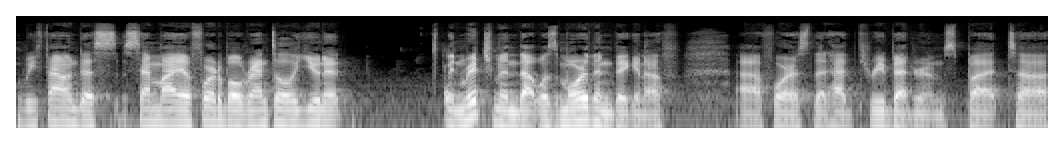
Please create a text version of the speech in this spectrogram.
we found a semi affordable rental unit in Richmond that was more than big enough uh, for us that had three bedrooms, but uh,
